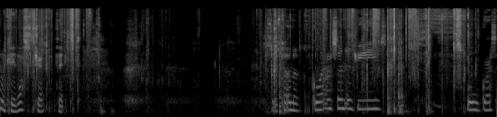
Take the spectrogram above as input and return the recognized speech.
Okay, that's checked, fixed. So starting off grass energies full grass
